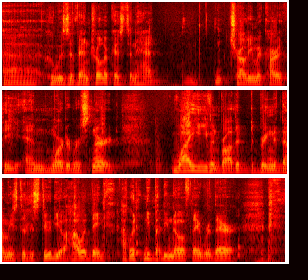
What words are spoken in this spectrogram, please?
uh, who was a ventriloquist and had Charlie McCarthy and Mortimer Snerd. Why he even bothered to bring the dummies to the studio? How would they? How would anybody know if they were there?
